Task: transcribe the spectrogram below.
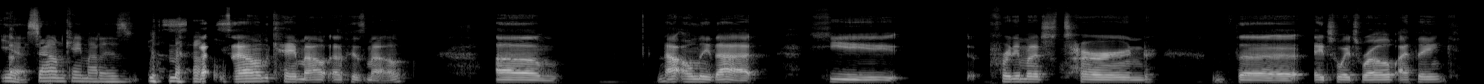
yeah, sound came out of his mouth. sound came out of his mouth. Um, not only that, he pretty much turned the HOH robe, I think,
